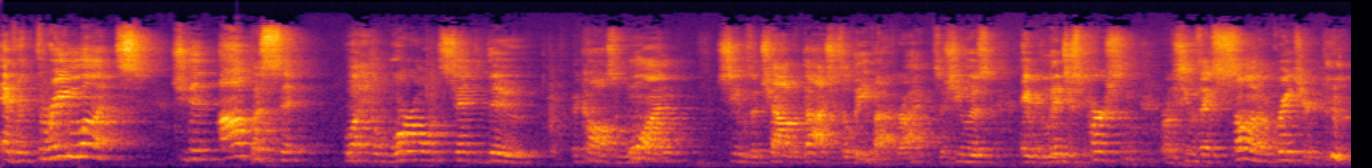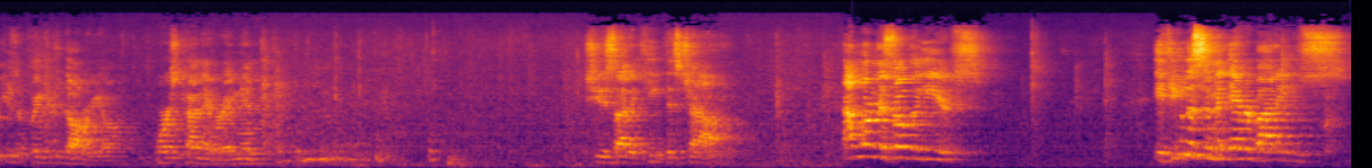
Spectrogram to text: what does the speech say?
And for three months, she did opposite what the world said to do because, one, she was a child of God. She's a Levite, right? So she was a religious person. Or she was a son of a preacher. She was a preacher's daughter, y'all. Worst kind ever, amen? She decided to keep this child. I've learned this over the years. If you listen to everybody's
